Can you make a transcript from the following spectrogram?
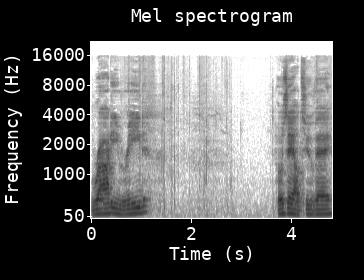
Roddy Reed, Jose Altuve,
